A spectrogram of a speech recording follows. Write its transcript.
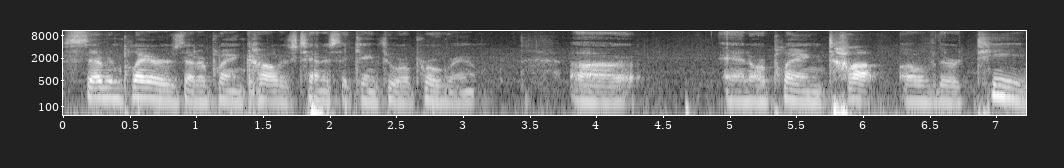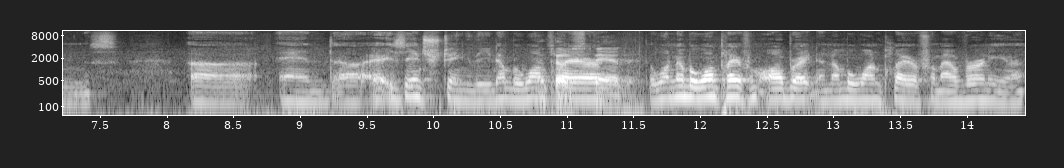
seven players that are playing college tennis that came through our program uh, and are playing top of their teams. Uh, and uh, it's interesting. The number one That's player, the one number one player from Albright, and the number one player from Alvernia,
